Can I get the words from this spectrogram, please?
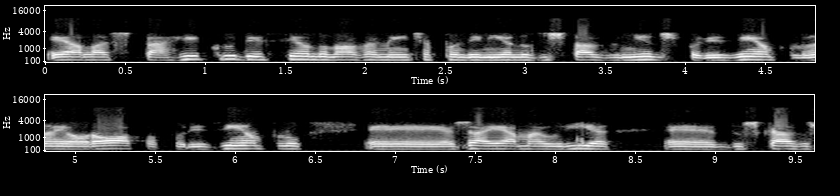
ela está recrudescendo novamente a pandemia nos Estados Unidos, por exemplo, na Europa, por exemplo, é, já é a maioria é, dos casos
